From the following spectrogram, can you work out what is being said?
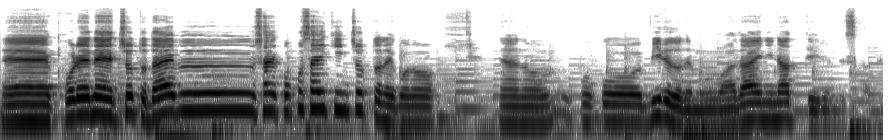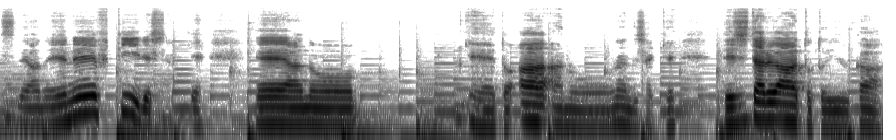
えー、これね、ちょっとだいぶ、ここ最近ちょっとね、この、あの、ここ、ビルドでも話題になっているんですがですね、あの、NFT でしたっけ？えー、あの、えっ、ー、と、あ、あの、何でしたっけ？デジタルアートというか、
